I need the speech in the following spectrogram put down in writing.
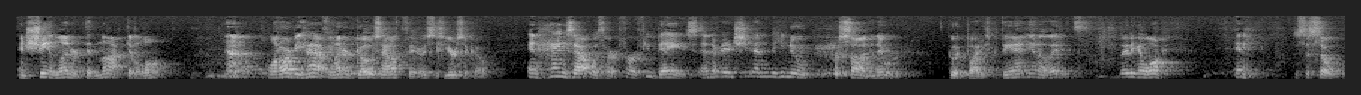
And she and Leonard did not get along. On our behalf, Leonard goes out there, this is years ago, and hangs out with her for a few days. And, and, she, and he knew her son, and they were good buddies. But the aunt, you know, they, they didn't get along. And he, this is so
